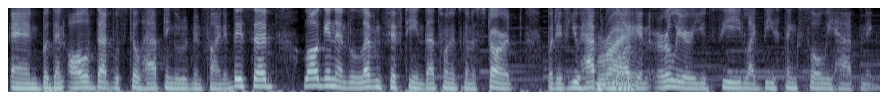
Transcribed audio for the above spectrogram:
and but then all of that was still happening it would have been fine. If they said log in at 11.15 that's when it's going to start. But if you happen to log in earlier you'd see like these things slowly happening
